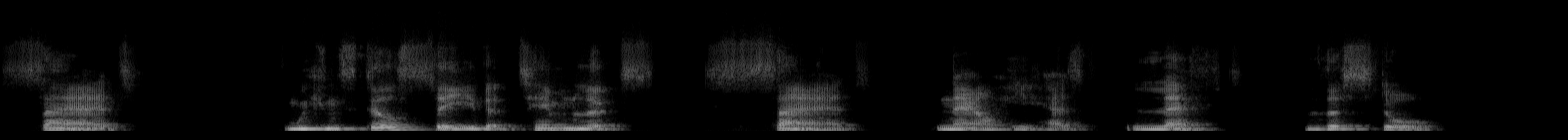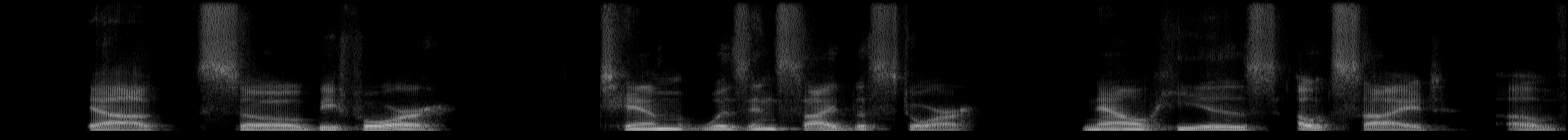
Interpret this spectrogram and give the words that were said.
sad. We can still see that Tim looks sad. Now he has left the store. Yeah, so before Tim was inside the store. Now he is outside of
